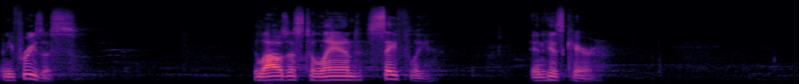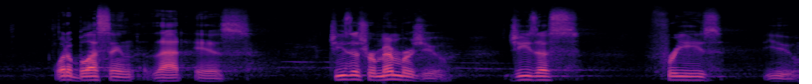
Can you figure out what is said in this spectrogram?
And He frees us. He allows us to land safely in His care. What a blessing that is. Jesus remembers you, Jesus frees you.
